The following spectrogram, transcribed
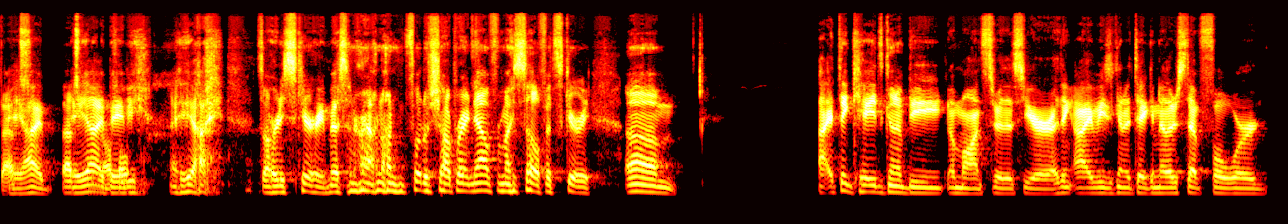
That's AI, that's AI, baby, AI. It's already scary messing around on Photoshop right now for myself. It's scary. Um, I think Cade's going to be a monster this year. I think Ivey's going to take another step forward,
